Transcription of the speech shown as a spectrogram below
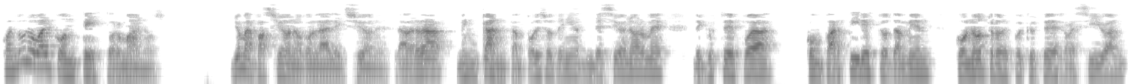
Cuando uno va al contexto, hermanos, yo me apasiono con las lecciones, la verdad me encantan, por eso tenía un deseo enorme de que ustedes puedan compartir esto también con otros después que ustedes reciban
